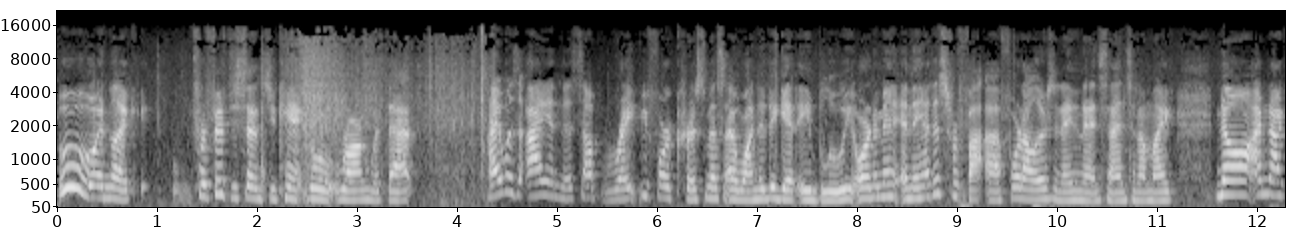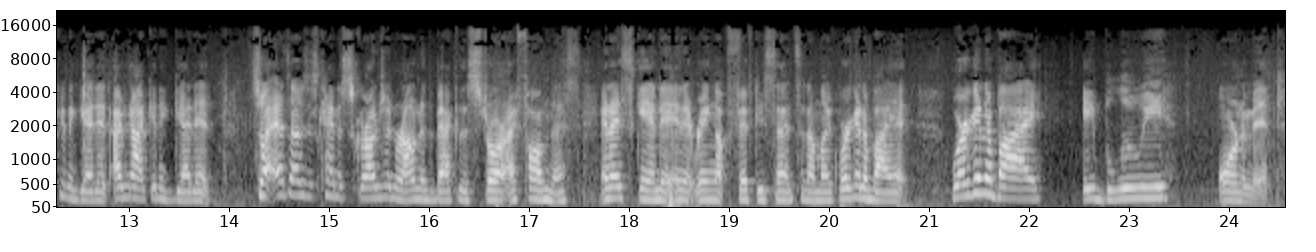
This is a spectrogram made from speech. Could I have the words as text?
ooh, and like for 50 cents, you can't go wrong with that. I was eyeing this up right before Christmas. I wanted to get a bluey ornament, and they had this for uh, $4.99, and I'm like, no, I'm not going to get it. I'm not going to get it. So as I was just kind of scrounging around in the back of the store, I found this, and I scanned it, and it rang up 50 cents, and I'm like, we're going to buy it. We're to buy a bluey ornament.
